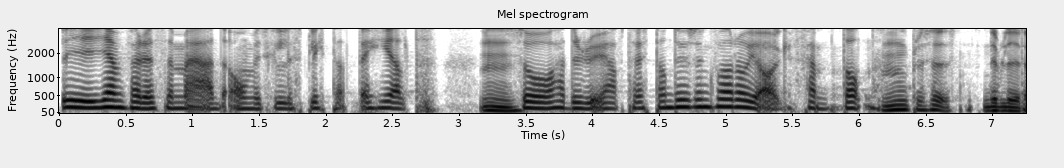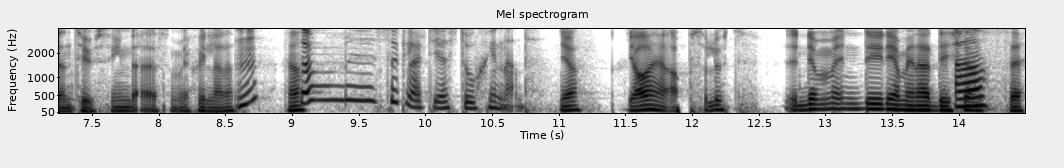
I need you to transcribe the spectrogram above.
i jämförelse med om vi skulle splittat det helt Mm. så hade du ju haft 13 000 kvar och jag 15. Mm, precis. Det blir en tusing där som är skillnaden. Mm, Ja. Som eh, såklart gör stor skillnad. Ja, ja absolut. Det, men det är det jag menar. Det Ja. känns, eh,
